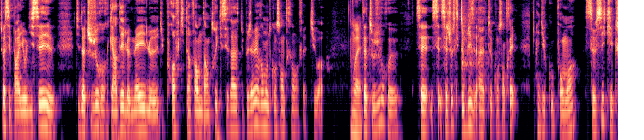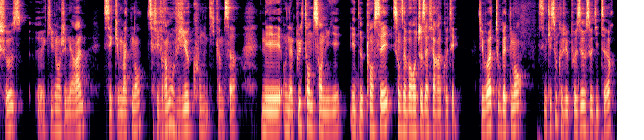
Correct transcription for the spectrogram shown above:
Tu vois, c'est pareil au lycée, euh, tu dois toujours regarder le mail euh, du prof qui t'informe d'un truc, etc. Tu peux jamais vraiment te concentrer, en fait, tu vois. Ouais. T'as toujours c'est cette chose qui t'oblige à te concentrer. Et du coup, pour moi, c'est aussi quelque chose qui vient en général c'est que maintenant, ça fait vraiment vieux con dit comme ça, mais on n'a plus le temps de s'ennuyer et de penser sans avoir autre chose à faire à côté. Tu vois, tout bêtement, c'est une question que je vais poser aux auditeurs.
